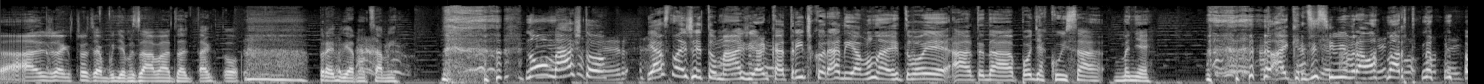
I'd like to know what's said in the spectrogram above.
A však čo ťa budem zavádzať takto pred Vianocami. No, máš to. Jasné, že to máš, Janka. Tričko Rádia Vlna je tvoje a teda poďakuj sa mne. Aj keď si si vybrala tej-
